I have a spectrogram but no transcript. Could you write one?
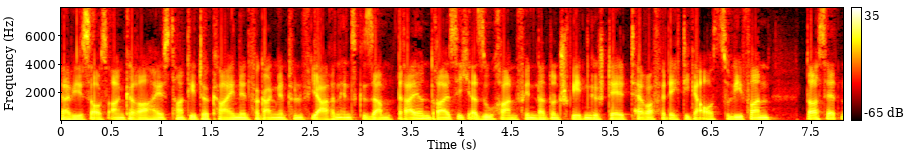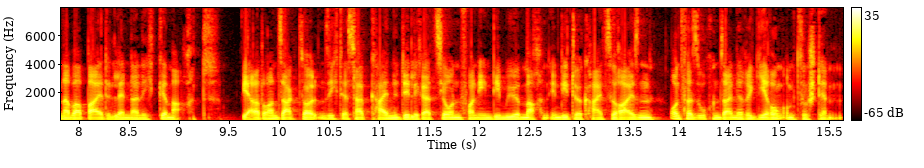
Ja, wie es aus Ankara heißt, hat die Türkei in den vergangenen fünf Jahren insgesamt 33 Ersuche an Finnland und Schweden gestellt, Terrorverdächtige auszuliefern. Das hätten aber beide Länder nicht gemacht. Wie Erdogan sagt, sollten sich deshalb keine Delegationen von ihnen die Mühe machen, in die Türkei zu reisen und versuchen, seine Regierung umzustimmen.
